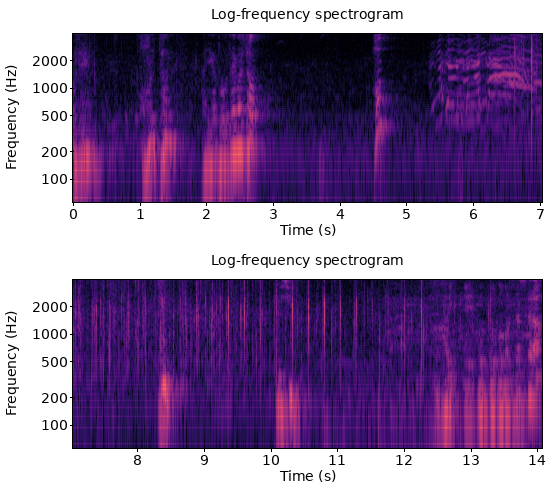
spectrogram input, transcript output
ません。本当にありがとうございました。はっ。ありがとうござい。ましたはい、えー、東京都町田市から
